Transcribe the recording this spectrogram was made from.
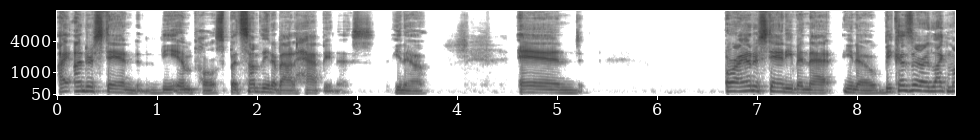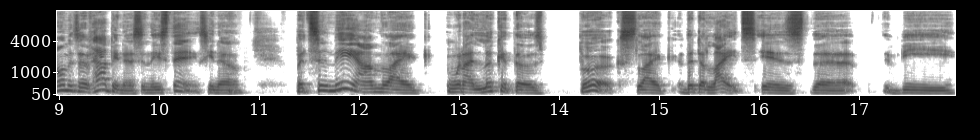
I understand the impulse, but something about happiness, you know and or I understand even that, you know, because there are like moments of happiness in these things, you know. But to me, I'm like, when I look at those books, like the delights is the the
